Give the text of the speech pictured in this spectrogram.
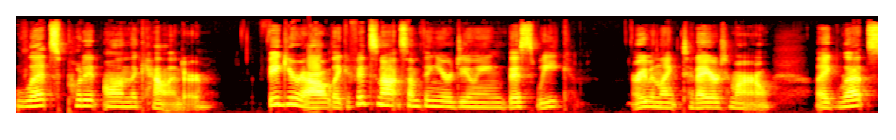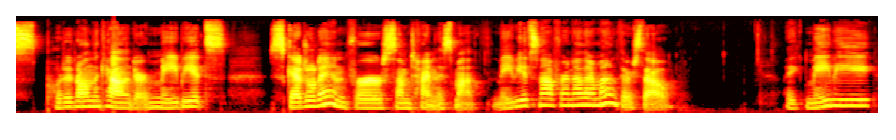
let's put it on the calendar figure out like if it's not something you're doing this week or even like today or tomorrow, like let's put it on the calendar. Maybe it's scheduled in for sometime this month. Maybe it's not for another month or so. Like maybe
